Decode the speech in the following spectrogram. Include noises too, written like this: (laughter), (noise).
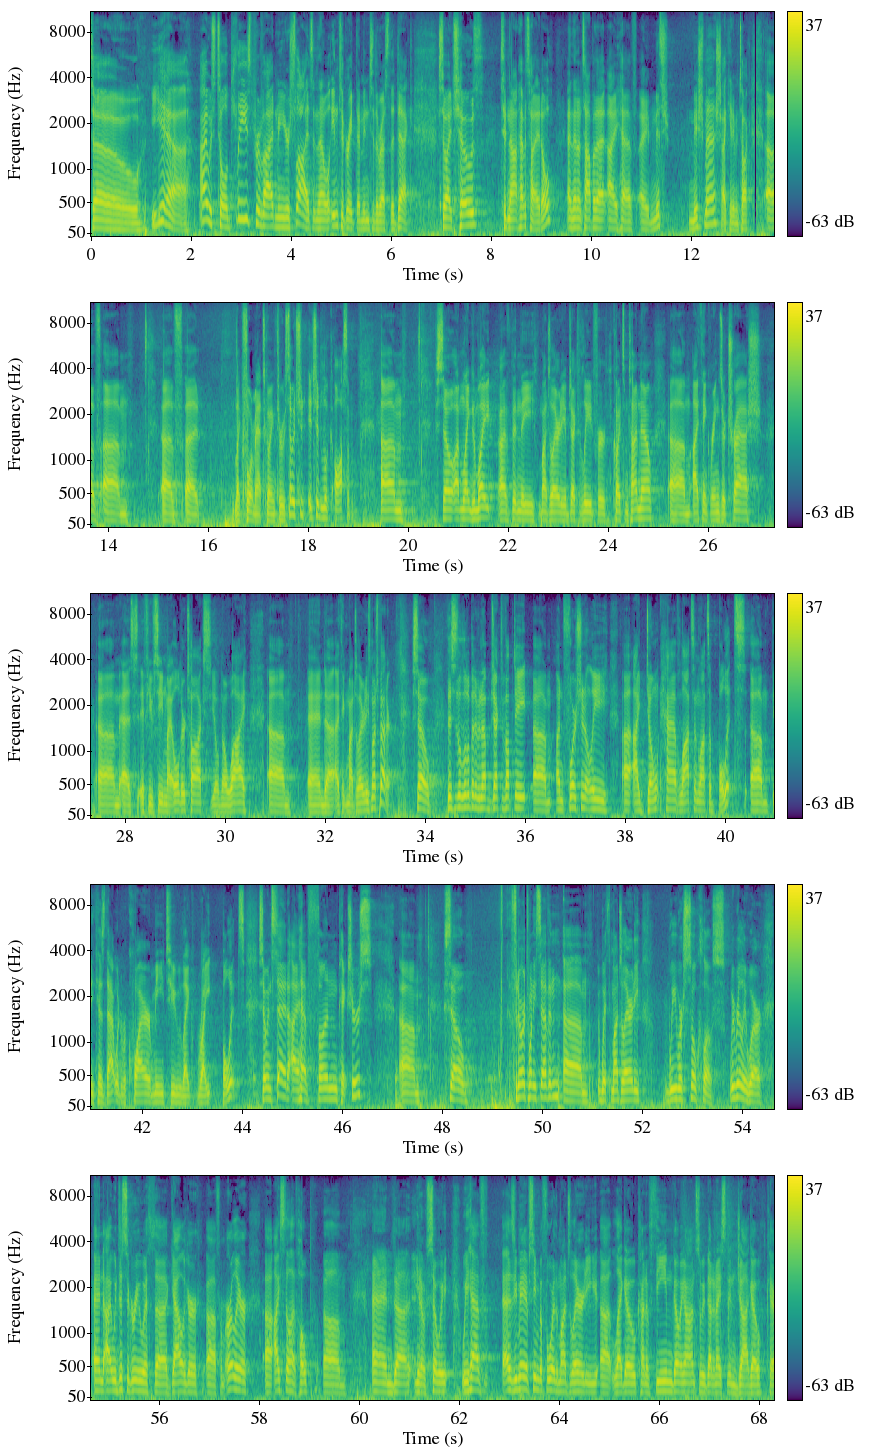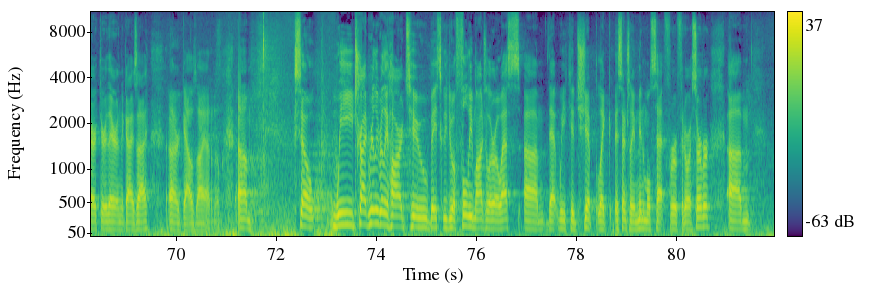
So, yeah, I was told, please provide me your slides and I will integrate them into the rest of the deck. So I chose to not have a title. And then on top of that, I have a mish mishmash, I can't even talk, of, um, of uh, like formats going through. So it should, it should look awesome. Um, so I'm Langdon White. I've been the modularity objective lead for quite some time now. Um, I think rings are trash. Um, as if you've seen my older talks, you'll know why. Um, and uh, I think modularity is much better. So this is a little bit of an objective update. Um, unfortunately, uh, I don't have lots and lots of bullets um, because that would require me to like write bullets. So instead, I have fun pictures. Um, so Fedora 27 um, with modularity, we were so close. We really were. And I would disagree with uh, Gallagher uh, from earlier. Uh, I still have hope. Um, and uh, you know, so we, we have, as you may have seen before, the modularity uh, Lego kind of theme going on. So we've got a nice Ninjago character there in the guy's eye, or gal's eye, I don't know. Um, so we tried really, really hard to basically do a fully modular OS um, that we could ship like essentially a minimal set for Fedora server. Um,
